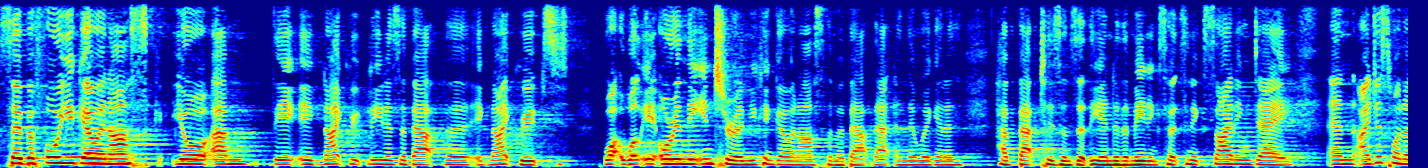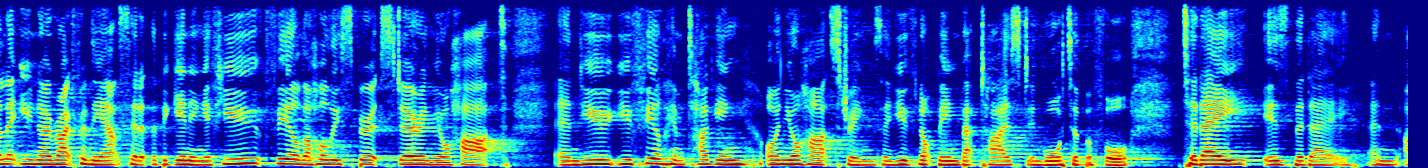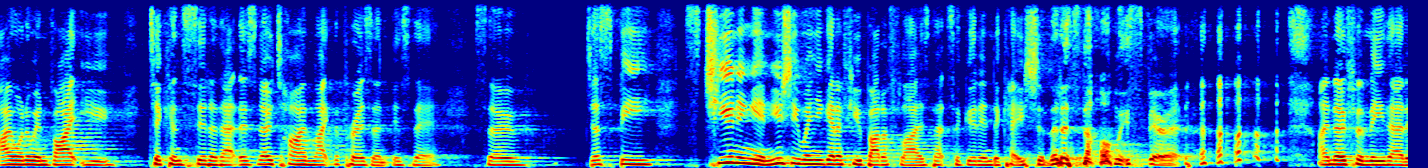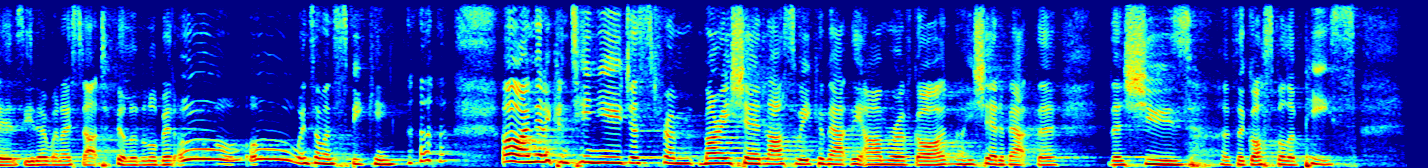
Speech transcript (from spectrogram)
So before you go and ask your um, the Ignite group leaders about the Ignite groups, what, well, or in the interim, you can go and ask them about that, and then we're going to have baptisms at the end of the meeting. So it's an exciting day. And I just want to let you know right from the outset at the beginning if you feel the Holy Spirit stirring your heart and you, you feel Him tugging on your heartstrings and you've not been baptized in water before, today is the day. And I want to invite you to consider that. There's no time like the present, is there? So just be tuning in. Usually, when you get a few butterflies, that's a good indication that it's the Holy Spirit. I know for me that is, you know, when I start to feel a little bit, oh, oh, when someone's speaking. oh, I'm going to continue just from Murray shared last week about the armor of God. He shared about the, the shoes of the gospel of peace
